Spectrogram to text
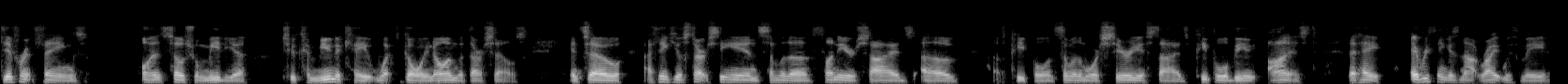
different things on social media to communicate what's going on with ourselves. And so I think you'll start seeing some of the funnier sides of of people and some of the more serious sides. People will be honest that hey, everything is not right with me.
